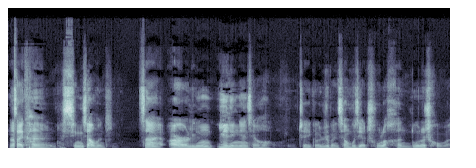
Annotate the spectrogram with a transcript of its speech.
那再看形象问题，在二零一零年前后，这个日本相扑界出了很多的丑闻，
